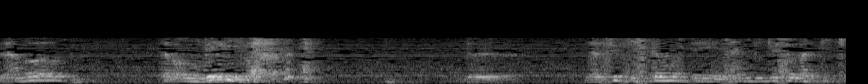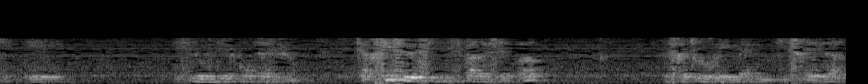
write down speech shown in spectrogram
la mort, d'abord nous délivre de la subsistance des individus somatiques et, si l'on veut dire, contingents. Car si ceux-ci ne disparaissaient pas, ce serait toujours les mêmes qui seraient là,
